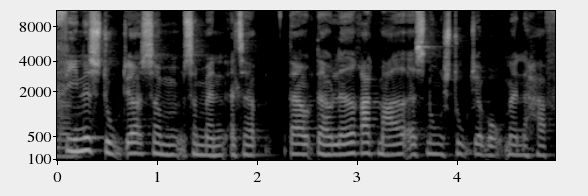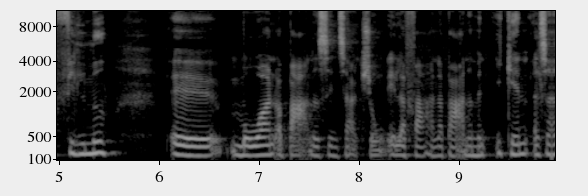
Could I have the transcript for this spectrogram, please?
fine studier, som, som man, altså der er, der er jo lavet ret meget af sådan nogle studier, hvor man har filmet øh, moren og barnets interaktion, eller faren og barnet, men igen, altså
